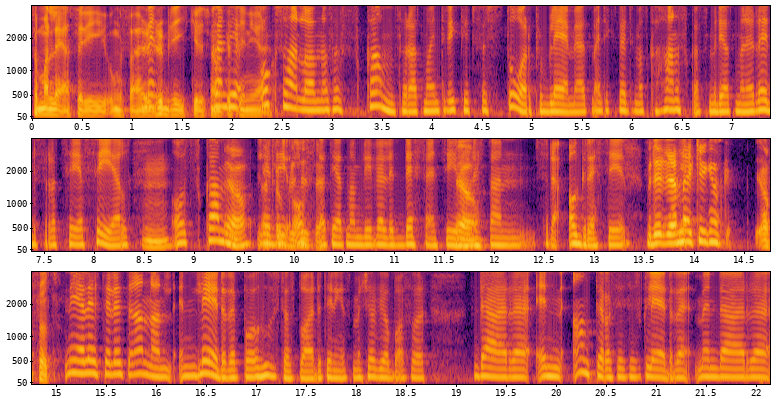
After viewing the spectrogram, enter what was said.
som man läser i ungefär Men rubriker i svenska kan det tidningar. också handla om någon slags skam för att man inte riktigt förstår problemet, att man inte riktigt vet hur man ska handskas med det, att man är rädd för att säga fel. Och skam Mm. Ja, jag leder ju ofta det. till att man blir väldigt defensiv Ja. och nästan sådär aggressiv. Men det där märker ju ganska... Ja, förlåt. Nej, jag läste, jag läste en annan en ledare på Hufvudstadsbladet, tidningen som jag själv jobbar för, där eh, en antirasistisk ledare, men där eh,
